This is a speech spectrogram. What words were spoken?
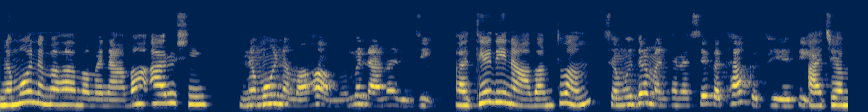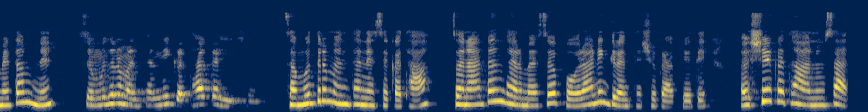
నమో నమ మమ నామ ఆరుషి నమో నమ మమ నామ રિધિ અધ્ય દિન આવામ ત્વમ સમુદ્ર મંથનસ્ય કથા કથયતિ આજે અમે તમને સમુદ્ર મંથનની કથા કહીશું સમુદ્ર મંથનસ્ય કથા સનાતન ધર્મસ્ય પૌરાણિક ગ્રંથેષુ પ્રાપ્યતે અશ્ય કથા અનુસાર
